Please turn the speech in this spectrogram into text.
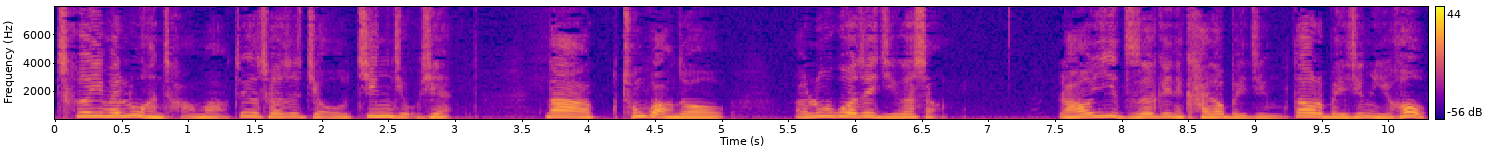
车因为路很长嘛，这个车是九京九线。那从广州，啊，路过这几个省，然后一直给你开到北京。到了北京以后，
